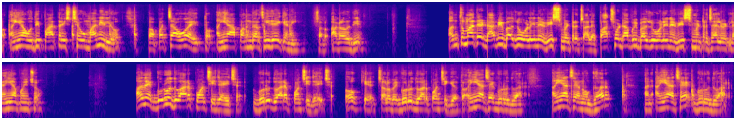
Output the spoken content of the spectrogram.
તો અહીંયા સુધી પાંત્રીસ છે એવું માની લ્યો. તો પચાસ હોય તો અહીંયા પંદર થઈ જાય કે નહીં? ચલો, આગળ વધીએ. અંતમાં તે ડાબી બાજુ વળીને વીસ મીટર ચાલે. પાછો ડાબી બાજુ વળીને વીસ મીટર ચાલ્યો એટલે અહીંયા પહોંચ્યો. અને ગુરુદ્વાર પહોંચી જાય છે. ગુરુદ્વારે પહોંચી જાય છે. ઓકે, ચલો ભાઈ, ગુરુદ્વાર પહોંચી ગયો તો. અહીંયા છે ગુરુદ્વાર. અહીંયા છે એનું ઘર અને અહીંયા છે ગુરુદ્વાર.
